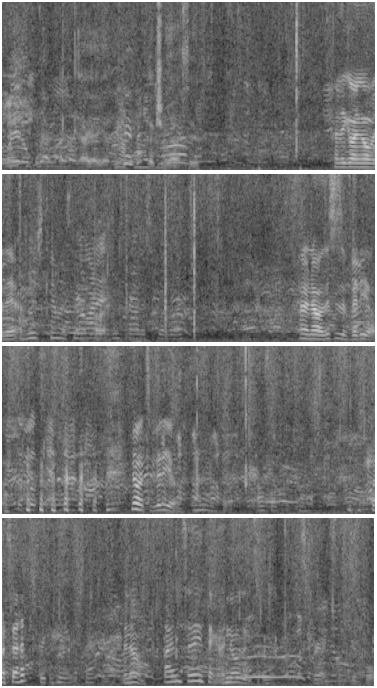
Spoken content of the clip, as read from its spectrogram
Yeah, yeah, yeah. Picture that too. Are they going over there? Whose camera is that? I don't know. This is a video. no, it's a video. Oh, What's that? They can hear what you're saying. I know. I haven't said anything. I know this. I've experienced this before.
